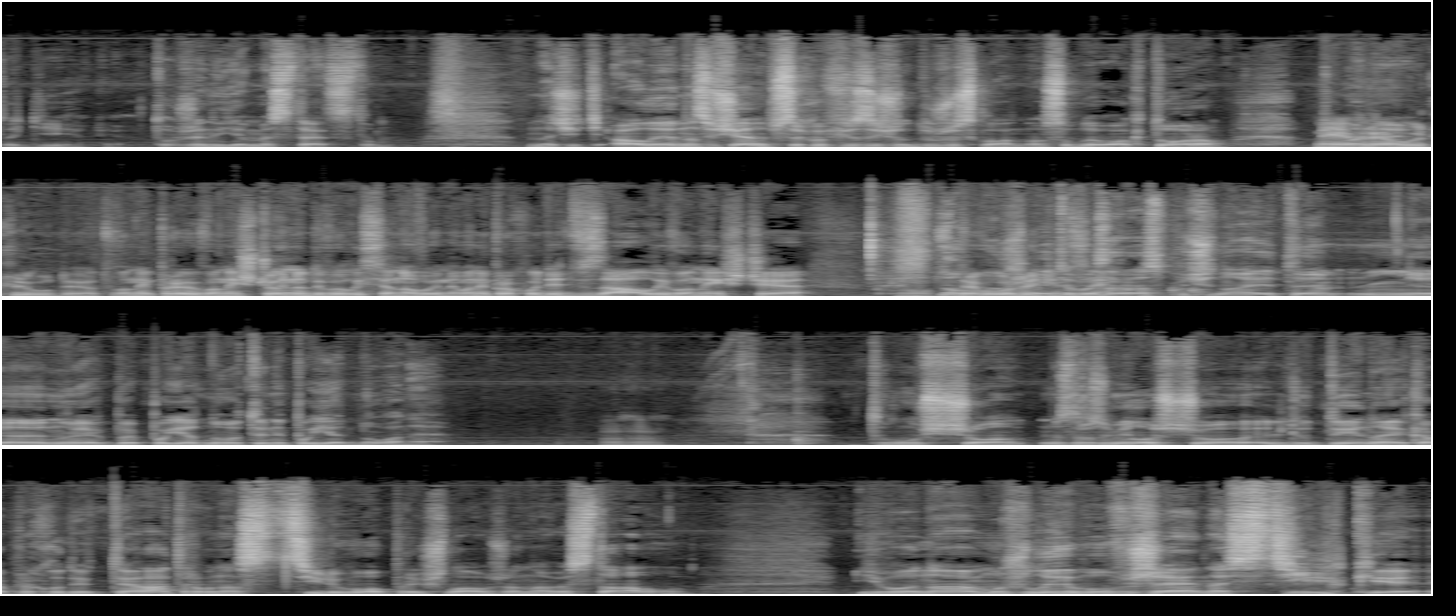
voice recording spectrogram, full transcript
тоді, то вже не є мистецтвом. Значить, але надзвичайно психофізично дуже складно, особливо акторам. А як Мене- реагують люди? От вони при вони щойно дивилися новини, вони приходять в зал і вони ще ну, Ну, стривожені. розумієте, ви зараз починаєте е, ну, якби, поєднувати непоєднуване. Мгм. Тому що зрозуміло, що людина, яка приходить в театр, вона цільово прийшла вже на виставу, і вона, можливо, вже настільки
